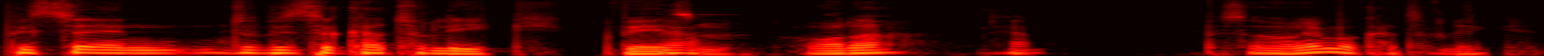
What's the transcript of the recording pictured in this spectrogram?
bist ja, ein, du bist ja Katholik gewesen, ja. oder? Ja. Bist du noch immer Katholik?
